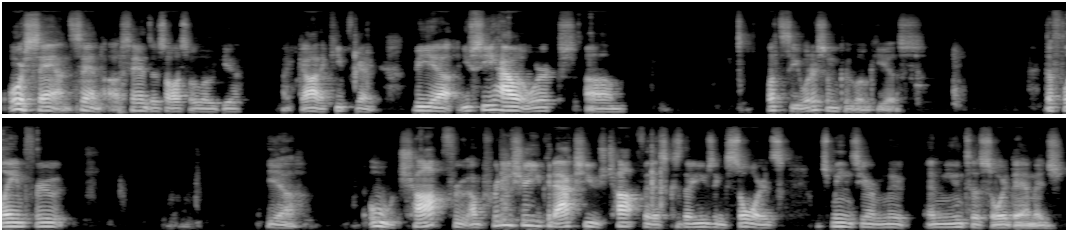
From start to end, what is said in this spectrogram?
Or sand. Sand. Uh, sand is also Logia. My god, I keep forgetting. But yeah, you see how it works. Um, let's see, what are some good Logias? The flame fruit. Yeah. Ooh, chop fruit. I'm pretty sure you could actually use chop for this because they're using swords, which means you're immune to sword damage.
